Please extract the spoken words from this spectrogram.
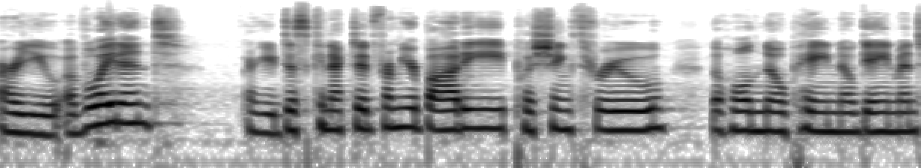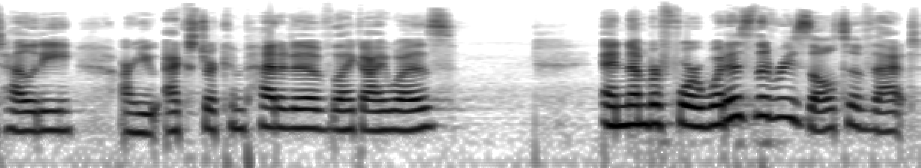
Are you avoidant? Are you disconnected from your body, pushing through the whole no pain, no gain mentality? Are you extra competitive like I was? And number four, what is the result of that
